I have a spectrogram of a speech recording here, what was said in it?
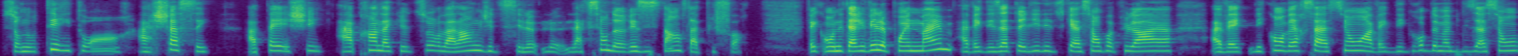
sur nos territoires, à chasser, à pêcher, à apprendre la culture, la langue. J'ai dit, c'est l'action de résistance la plus forte. Fait qu'on est arrivé le point de même avec des ateliers d'éducation populaire, avec des conversations, avec des groupes de mobilisation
